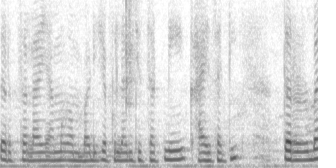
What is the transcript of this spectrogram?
तर चला या मग अंबाडीच्या फुलांची चटणी खायसाठी. तर बाय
